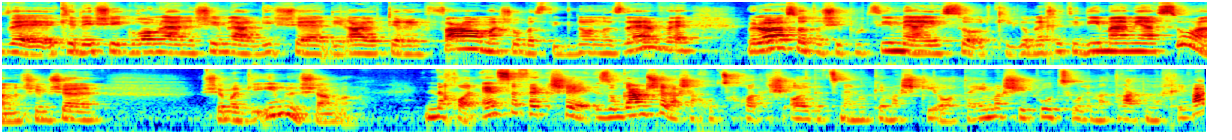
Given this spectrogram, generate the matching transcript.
וכדי שיגרום לאנשים להרגיש שהדירה יותר יפה או משהו בסגנון הזה, ו... ולא לעשות את השיפוצים מהיסוד, כי גם לכי תדעי מה הם יעשו, האנשים ש... שמגיעים לשם. נכון, אין ספק שזו גם שאלה שאנחנו צריכות לשאול את עצמנו כמשקיעות, האם השיפוץ הוא למטרת מכירה,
